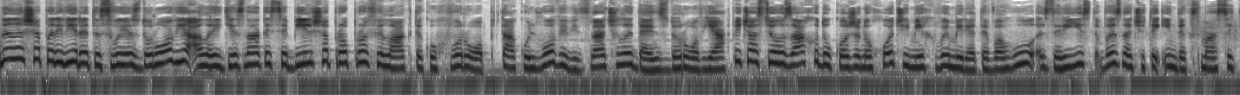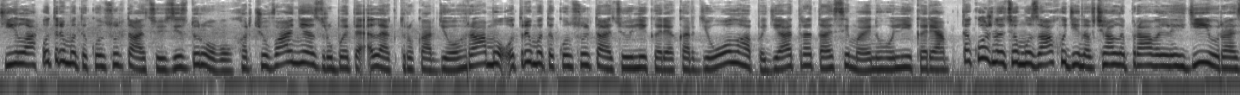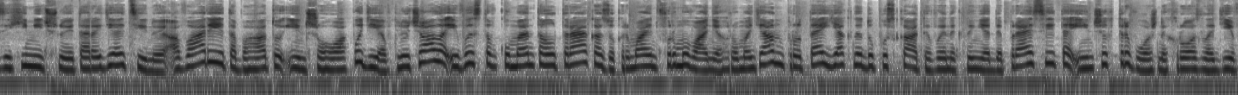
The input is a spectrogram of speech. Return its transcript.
Не лише перевірити своє здоров'я, але й дізнатися більше про профілактику хвороб. Так у Львові відзначили День здоров'я. Під час цього заходу кожен охочий міг виміряти вагу, зріст, визначити індекс маси тіла, отримати консультацію зі здорового харчування, зробити електрокардіограму, отримати консультацію лікаря-кардіолога, педіатра та сімейного лікаря. Також на цьому заході навчали правильних дій у разі хімічної та радіаційної аварії та багато іншого. Подія включала і виставку Ментал Трека, зокрема інформування громадян про те, як не допускати виникнення депресії та інших тривожних розладів.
